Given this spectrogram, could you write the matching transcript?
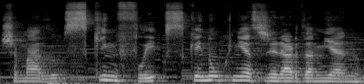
chamado Skin Flicks. Quem não conhece Gerard Damiano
